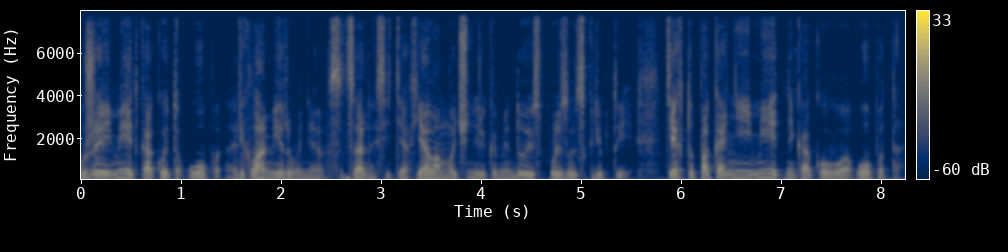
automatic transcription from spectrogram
уже имеет какой-то опыт рекламирования в социальных сетях, я вам очень рекомендую использовать скрипты. Те, кто пока не имеет никакого опыта,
